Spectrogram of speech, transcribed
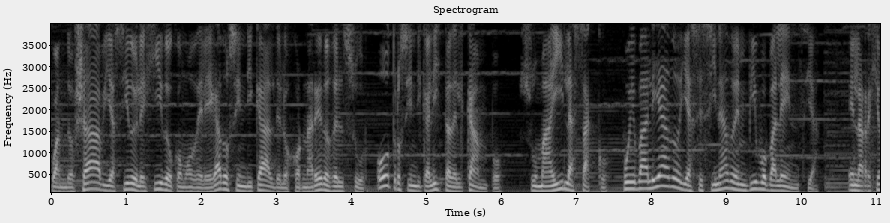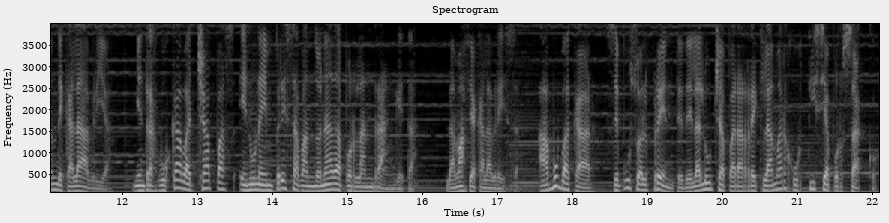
cuando ya había sido elegido como delegado sindical de los jornaleros del sur, otro sindicalista del campo, Sumaila Sacco, fue baleado y asesinado en Vivo Valencia, en la región de Calabria, mientras buscaba chapas en una empresa abandonada por la Andrangheta la mafia calabresa. Abu Bakr se puso al frente de la lucha para reclamar justicia por Sacco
